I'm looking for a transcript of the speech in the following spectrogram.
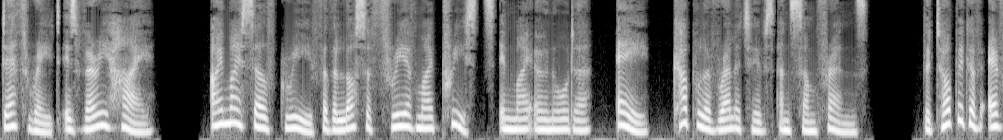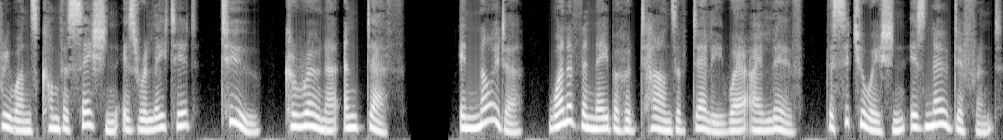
death rate is very high. I myself grieve for the loss of three of my priests in my own order, a couple of relatives and some friends the topic of everyone's conversation is related to corona and death. In Noida, one of the neighborhood towns of Delhi where I live, the situation is no different.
